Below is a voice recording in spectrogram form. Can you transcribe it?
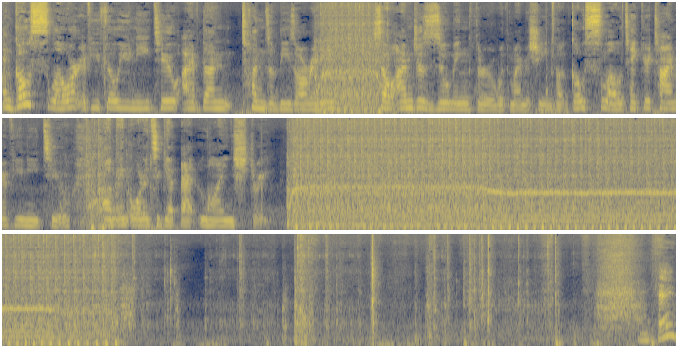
And go slower if you feel you need to. I've done tons of these already, so I'm just zooming through with my machine, but go slow, take your time if you need to, um, in order to get that line straight. Okay,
